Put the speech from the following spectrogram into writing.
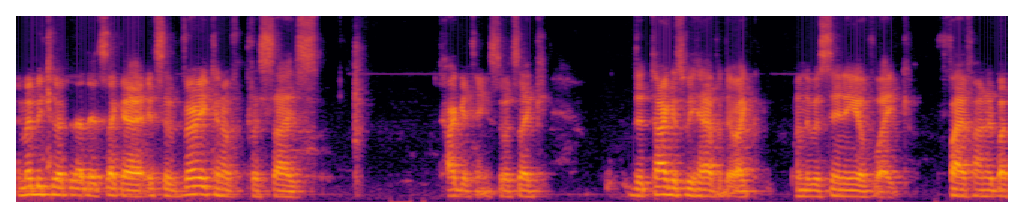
and maybe to to that, it's like a it's a very kind of precise targeting. So it's like the targets we have, they're like in the vicinity of like 500 by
